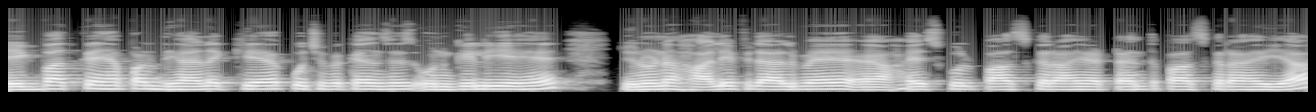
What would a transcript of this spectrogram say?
एक बात का यहाँ पर ध्यान रखिए, कुछ वैकेंसीज उनके लिए हैं, जिन्होंने हाल ही फ़िलहाल में हाई स्कूल पास करा है या टेंथ पास करा है या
